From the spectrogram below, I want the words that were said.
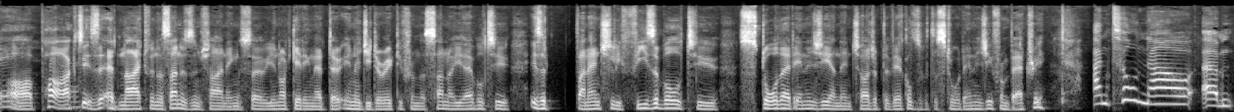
are parked, yeah. is at night when the sun isn't shining, so you're not getting that energy directly from the sun. Are you able to? Is it financially feasible to store that energy and then charge up the vehicles with the stored energy from battery? Until now, um,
